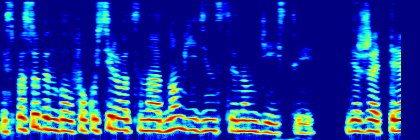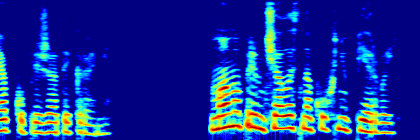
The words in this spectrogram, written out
И способен был фокусироваться на одном единственном действии — держать тряпку прижатой к ране. Мама примчалась на кухню первой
